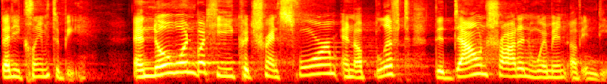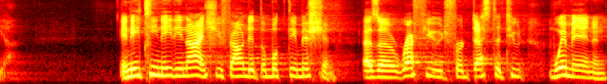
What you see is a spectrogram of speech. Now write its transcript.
that he claimed to be. And no one but he could transform and uplift the downtrodden women of India. In 1889, she founded the Mukti Mission as a refuge for destitute women and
